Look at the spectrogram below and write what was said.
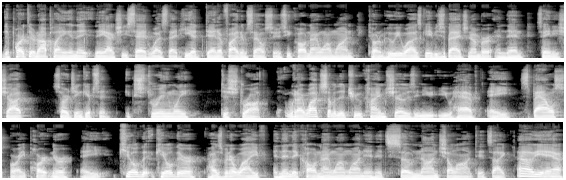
the part they're not playing and they, they actually said was that he identified himself. As soon as he called 911, told him who he was, gave his badge number, and then saying he shot Sergeant Gibson. Extremely distraught. When I watch some of the true crime shows and you, you have a spouse or a partner, a kill the, kill their husband or wife and then they call 911 and it's so nonchalant. It's like oh yeah.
